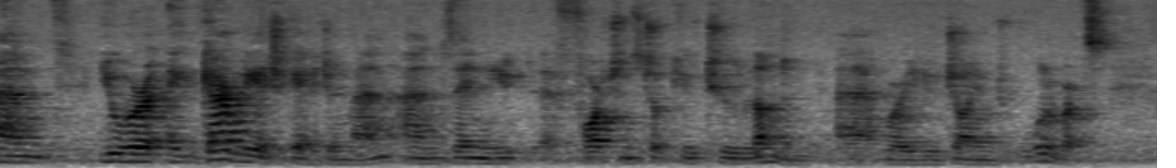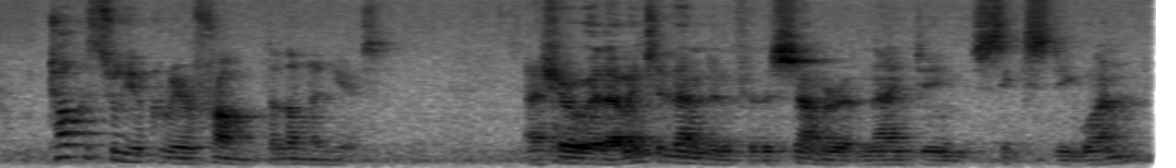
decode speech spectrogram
Um, you were a Garbally educated young man, and then you, uh, fortunes took you to London, uh, where you joined Woolworths. Talk us through your career from the London years. I sure will. I went to London for the summer of 1961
